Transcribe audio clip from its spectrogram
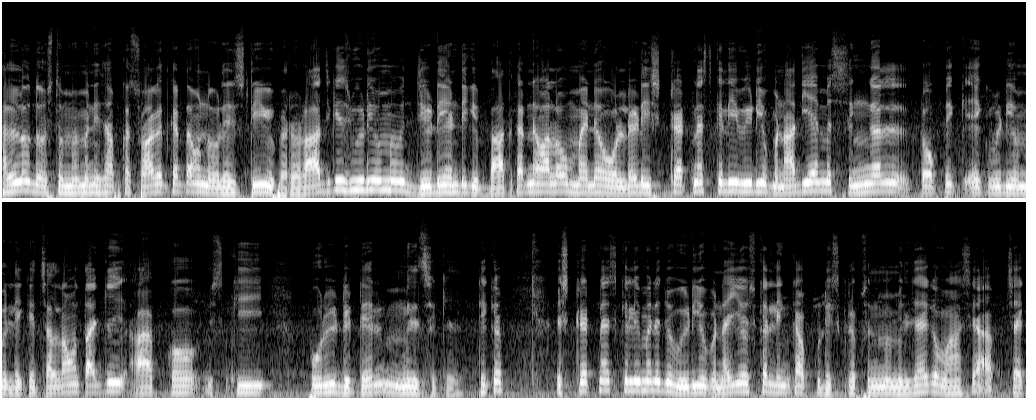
हेलो दोस्तों, मैं मनीष आपका स्वागत करता हूँ नॉलेज टीवी पर। और आज के इस वीडियो में मैं डी की बात करने वाला हूँ। मैंने ऑलरेडी स्ट्रेटनेस के लिए वीडियो बना दिया है। मैं सिंगल टॉपिक एक वीडियो में लेके चल रहा हूँ ताकि आपको इसकी पूरी डिटेल मिल सके, ठीक है? स्ट्रेटनेस के लिए मैंने जो वीडियो बनाई है, उसका लिंक आपको डिस्क्रिप्शन में मिल जाएगा, वहाँ से आप चेक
